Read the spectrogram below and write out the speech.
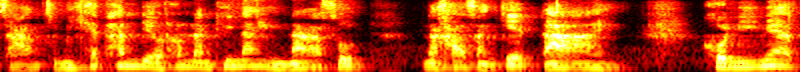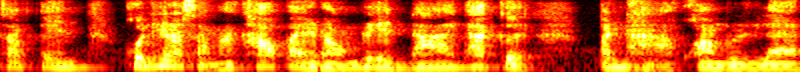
13 จะมีแค่ท่านเดียวเท่านั้นที่นั่งอยู่หน้าสุดนะคะ สังเกตได้ คนนี้เนี่ยจะเป็นคนที่เราสามารถเข้าไปร้องเรียนได้ ถ้าเกิดปัญหาความรุนแรง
